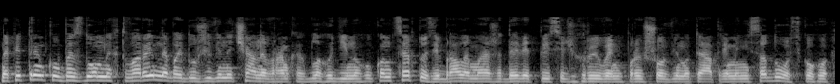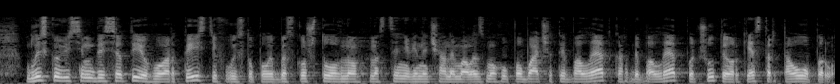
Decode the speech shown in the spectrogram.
На підтримку бездомних тварин небайдужі вінничани в рамках благодійного концерту зібрали майже 9 тисяч гривень. Пройшов він у театрі імені Садовського. Близько 80 його артистів виступили безкоштовно. На сцені вінничани мали змогу побачити балет, кардебалет, почути оркестр та оперу.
